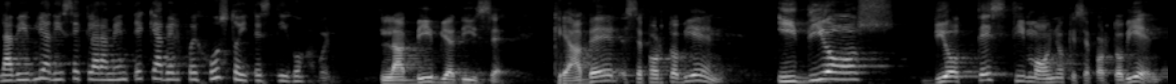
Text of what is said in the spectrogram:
La Biblia dice claramente que Abel fue justo y testigo. Ah, bueno. La Biblia dice que Abel se portó bien y Dios dio testimonio que se portó bien,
